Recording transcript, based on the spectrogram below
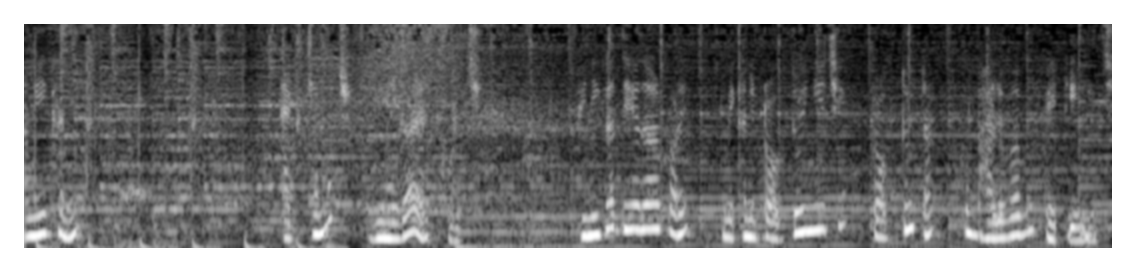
আমি এখানে এক চামচ ভিনেগার অ্যাড করেছি। ভিনেগার দিয়ে দেওয়ার পরে আমি এখানে টক দই নিয়েছি। টক দইটা খুব ভালোভাবে ফেটিয়ে নিয়েছি।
